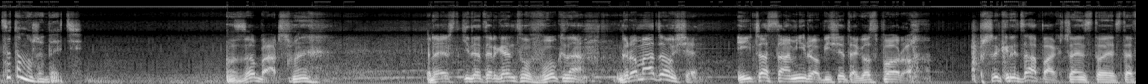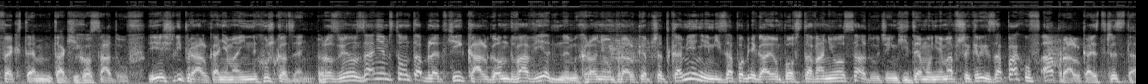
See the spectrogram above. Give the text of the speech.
Co to może być? Zobaczmy. Resztki detergentów, włókna gromadzą się i czasami robi się tego sporo. Przykry zapach często jest efektem takich osadów, jeśli pralka nie ma innych uszkodzeń. Rozwiązaniem są tabletki Calgon 2 w jednym. Chronią pralkę przed kamieniem i zapobiegają powstawaniu osadu. Dzięki temu nie ma przykrych zapachów, a pralka jest czysta.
